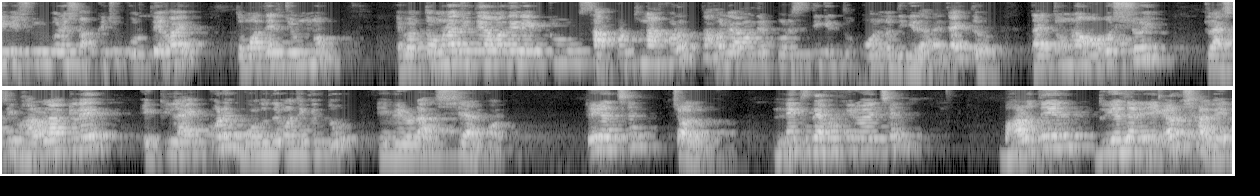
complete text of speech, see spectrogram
থেকে শুরু করে সবকিছু করতে হয় তোমাদের জন্য। এবার তোমরা যদি আমাদের একটু সাপোর্ট না করো, তাহলে আমাদের পরিস্থিতি কিন্তু অন্যদিকে দাঁড়ায়, তাই তো? তাই তোমরা অবশ্যই ক্লাসটি ভালো লাগলে একটি লাইক করে বন্ধুদের মাঝে কিন্তু এই ভিডিওটা শেয়ার করো, ঠিক আছে? চলো নেক্সট দেখো কি রয়েছে। ভারতের দুই সালের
